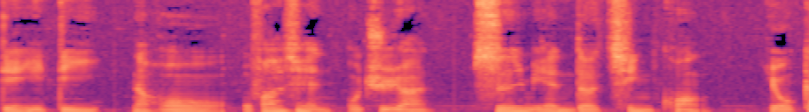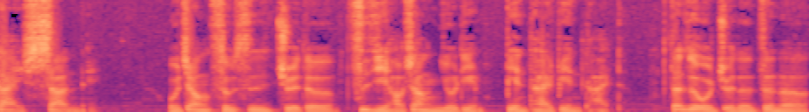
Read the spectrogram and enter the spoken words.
点一滴。然后我发现，我居然失眠的情况有改善呢。我这样是不是觉得自己好像有点变态变态的？但是我觉得真的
